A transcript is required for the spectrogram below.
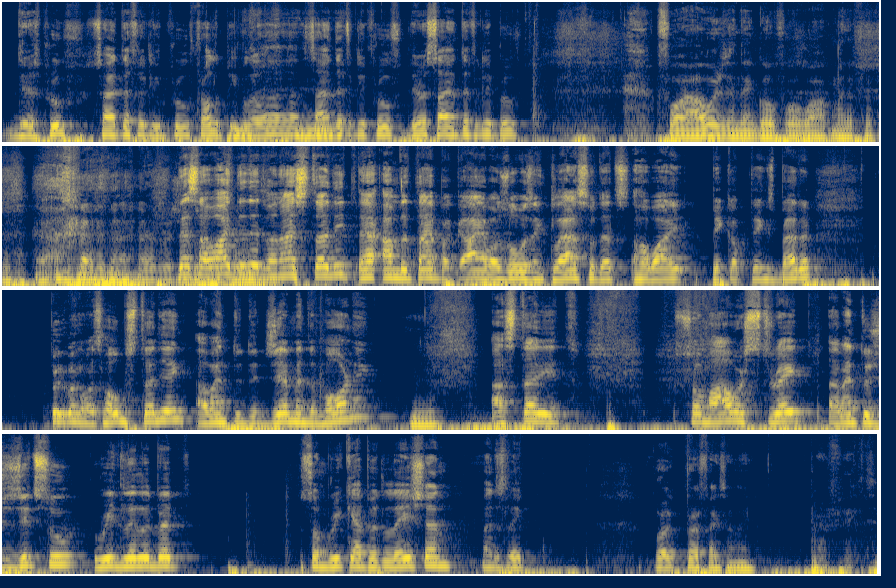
There's proof, scientifically proof. For all the people, uh, Mm. scientifically proof. There's scientifically proof. Four hours and then go for a walk, motherfuckers. That's, That's how I did it when I studied. Uh, I'm the type of guy I was always in class, so that's how I pick up things better. But when I was home studying, I went to the gym in the morning. Mhm. I studied some hours straight. I went to jiu-jitsu, read a little bit, some recapitulation, went to sleep. Worked perfect for me. Perfect.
